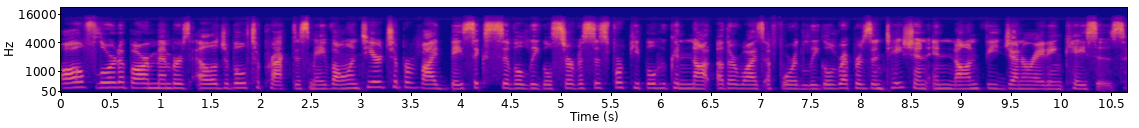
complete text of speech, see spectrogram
All Florida Bar members eligible to practice may volunteer to provide basic civil legal services for people who cannot otherwise afford legal representation in non fee generating cases.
